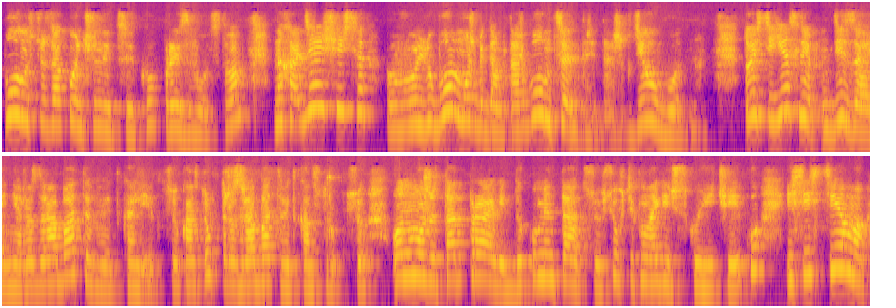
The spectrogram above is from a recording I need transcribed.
полностью законченный цикл производства, находящийся в любом, может быть, там, в торговом центре даже, где угодно. То есть если дизайнер разрабатывает коллекцию, конструктор разрабатывает конструкцию, он может отправить документацию всю в технологическую ячейку, и система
